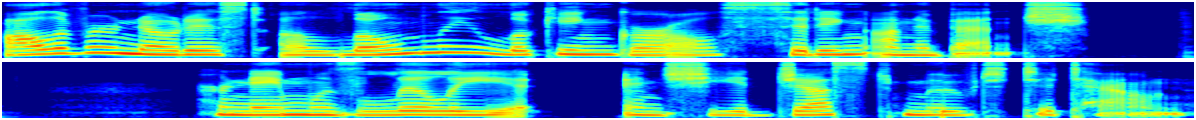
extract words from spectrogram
Oliver noticed a lonely looking girl sitting on a bench. Her name was Lily, and she had just moved to town.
